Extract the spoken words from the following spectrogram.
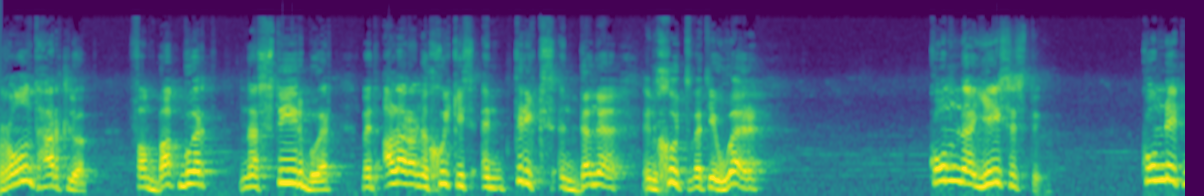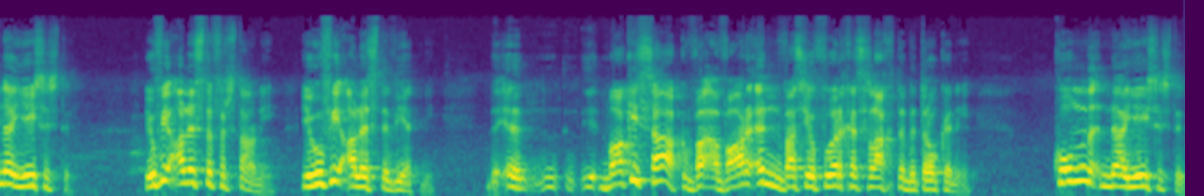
rondhardloop van bakboord na stuurboord met allerlei goedjies en triks en dinge en goed wat jy hoor Kom na Jesus toe. Kom net na Jesus toe. Jy hoef nie alles te verstaan nie. Jy hoef nie alles te weet nie. Eh, maak nie saak waarin was jou voorgeslagte betrokke nie. Kom na Jesus toe.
